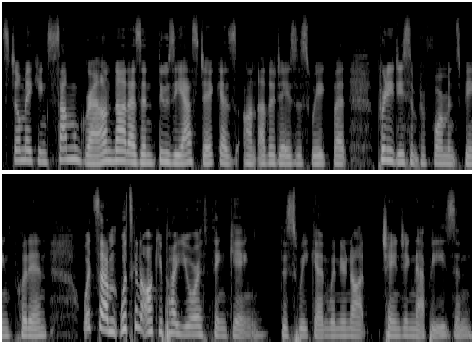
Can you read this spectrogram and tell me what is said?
still making some ground, not as enthusiastic as on other days this week, but pretty decent performance being put in. What's um what's going to occupy your thinking this weekend when you're not changing nappies and,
